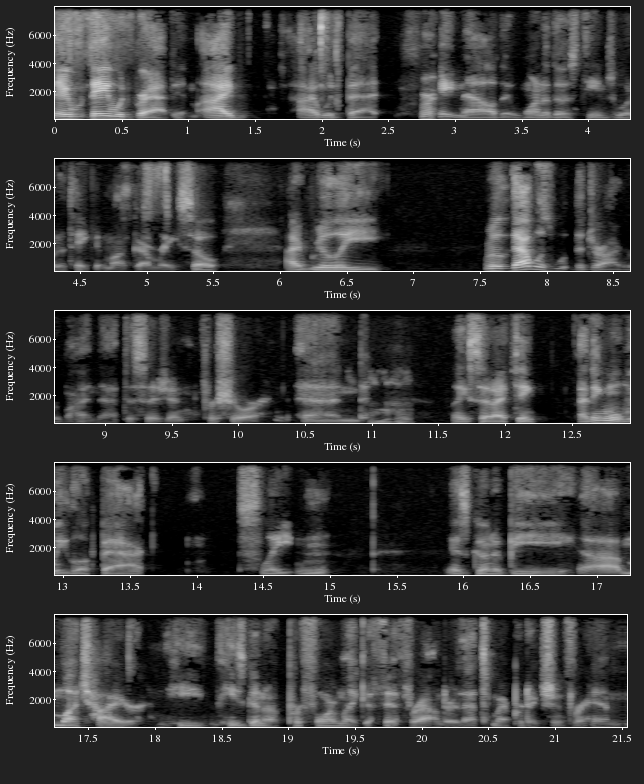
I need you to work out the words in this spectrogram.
they they would grab him. I I would bet right now that one of those teams would have taken Montgomery. So I really, really that was the driver behind that decision for sure. And mm-hmm. like I said, I think I think when we look back, Slayton is going to be uh, much higher. He he's going to perform like a fifth rounder. That's my prediction for him.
